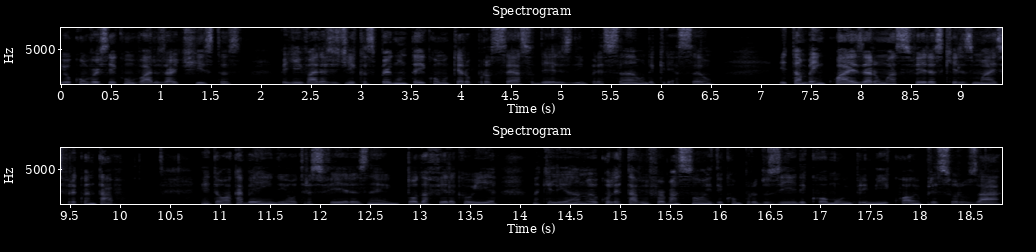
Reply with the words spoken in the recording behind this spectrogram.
eu conversei com vários artistas, peguei várias dicas, perguntei como era o processo deles de impressão, de criação e também quais eram as feiras que eles mais frequentavam. Então acabei indo em outras feiras, né? Em toda feira que eu ia naquele ano eu coletava informações de como produzir, de como imprimir, qual impressora usar,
